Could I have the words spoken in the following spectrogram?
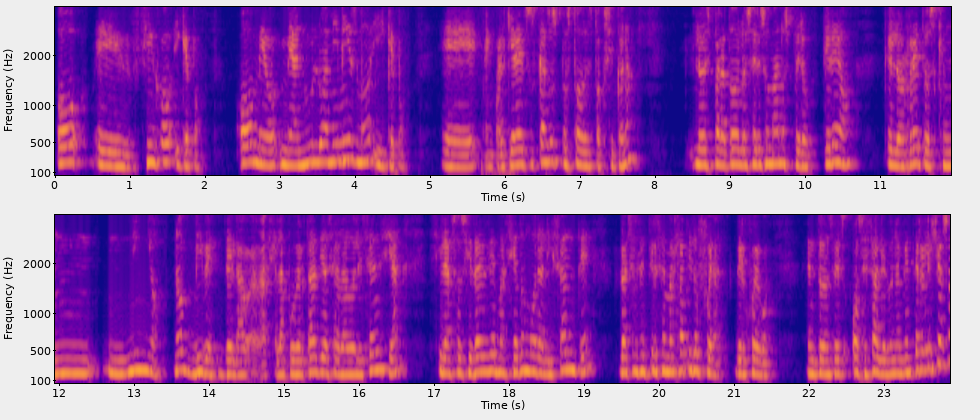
o eh, finjo y quepo, o me, anulo a mí mismo y quepo. Eh, en cualquiera de esos casos, pues todo es tóxico, ¿no? Lo es para todos los seres humanos, pero creo que los retos que un niño ¿no? vive de la, hacia la pubertad y hacia la adolescencia, si la sociedad es demasiado moralizante, lo hace sentirse más rápido fuera del juego. Entonces, o se sale de un ambiente religioso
